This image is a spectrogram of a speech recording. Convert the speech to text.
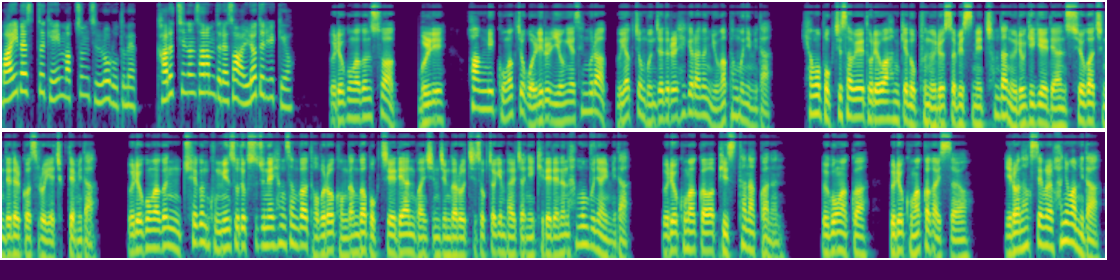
마이베스트 개인 맞춤 진로 로드맵 가르치는 사람들에서 알려드릴게요. 의료공학은 수학, 물리, 화학 및 공학적 원리를 이용해 생물학, 의학적 문제들을 해결하는 융합학문입니다. 향후 복지사회의 도래와 함께 높은 의료 서비스 및 첨단 의료기기에 대한 수요가 증대될 것으로 예측됩니다. 의료공학은 최근 국민소득 수준의 향상과 더불어 건강과 복지에 대한 관심 증가로 지속적인 발전이 기대되는 학문 분야입니다. 의료공학과와 비슷한 학과는 의공학과, 의료공학과가 있어요. 이런 학생을 환영합니다.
